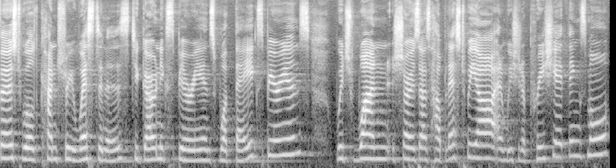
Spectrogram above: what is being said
first world country Westerners to go and experience what they experience, which one shows us how blessed we are and we should appreciate things more,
